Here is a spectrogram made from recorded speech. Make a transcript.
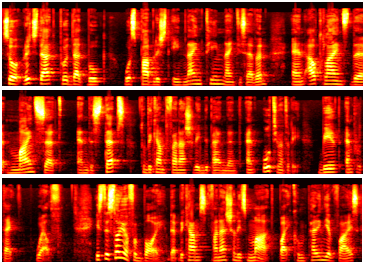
So, Rich Dad Poor Dad book was published in 1997 and outlines the mindset and the steps to become financially independent and ultimately build and protect wealth. It's the story of a boy that becomes financially smart by comparing the advice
